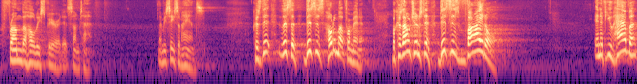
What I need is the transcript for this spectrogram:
from the Holy Spirit at some time. Let me see some hands. Because listen, this is, hold them up for a minute. Because I want you to understand, this is vital. And if you haven't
